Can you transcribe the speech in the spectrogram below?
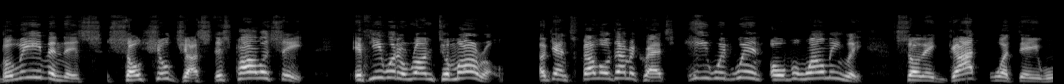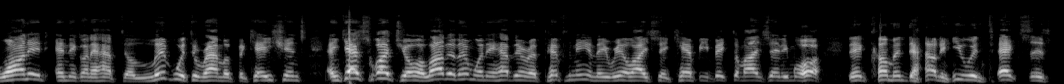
believe in this social justice policy. If he would have run tomorrow against fellow Democrats, he would win overwhelmingly. So they got what they wanted, and they're going to have to live with the ramifications. And guess what, Joe? A lot of them, when they have their epiphany and they realize they can't be victimized anymore, they're coming down to you in Texas,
